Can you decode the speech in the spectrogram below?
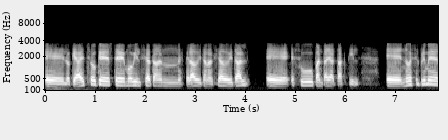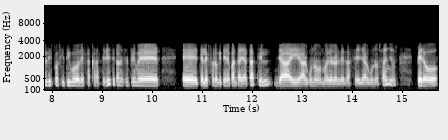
eh, lo que ha hecho que este móvil sea tan esperado y tan ansiado y tal eh, es su pantalla táctil. Eh, no es el primer dispositivo de estas características, no es el primer eh, teléfono que tiene pantalla táctil, ya hay algunos modelos desde hace ya algunos años, pero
